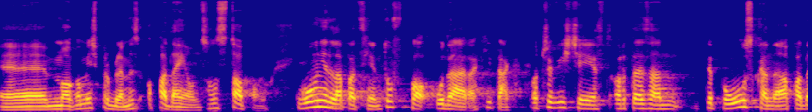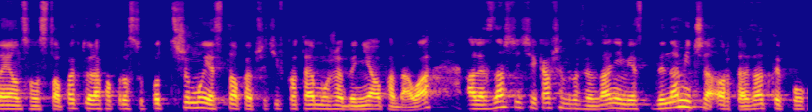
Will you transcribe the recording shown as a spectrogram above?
e, mogą mieć problemy z opadającą stopą. Głównie dla pacjentów po udarach. I tak, oczywiście jest orteza typu łuska na opadającą stopę, która po prostu podtrzymuje stopę przeciwko temu, żeby nie opadała, ale znacznie ciekawszym rozwiązaniem jest dynamiczna orteza typu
